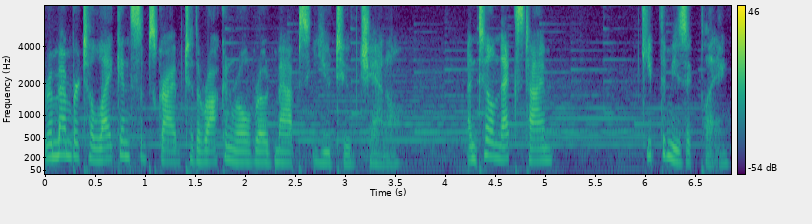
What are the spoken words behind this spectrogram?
remember to like and subscribe to the Rock and Roll Roadmaps YouTube channel. Until next time, keep the music playing.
